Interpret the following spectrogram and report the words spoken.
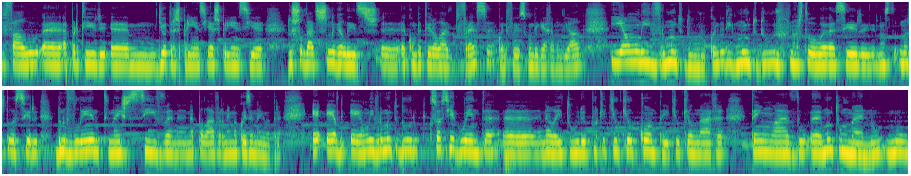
Falo uh, a partir um, ehm, de outra experiência, a experiência dos soldados senegaleses uh, a combater ao lado de França, quando foi a Segunda Guerra Mundial, e é um livro muito duro. Quando eu digo muito duro, não estou a ser, não, não estou a ser benevolente nem excessiva na, na, palavra, nem uma coisa nem outra. É, é, é, um livro muito duro que só se aguenta uh, na leitura porque aquilo que ele conta e aquilo que ele narra tem um lado muito humano no,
